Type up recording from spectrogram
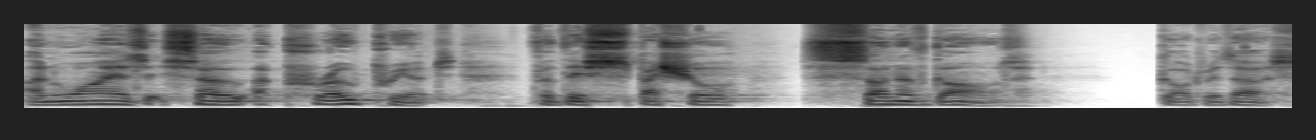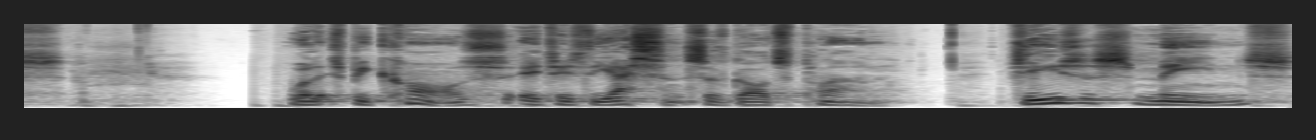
and why is it so appropriate for this special Son of God, God with us? Well, it's because it is the essence of God's plan. Jesus means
